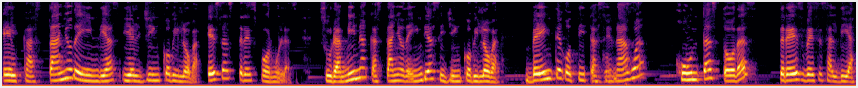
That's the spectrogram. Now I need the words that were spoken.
el castaño de indias y el ginkgo biloba. Esas tres fórmulas, suramina, castaño de indias y ginkgo biloba. 20 gotitas en agua, juntas todas, tres veces al día.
